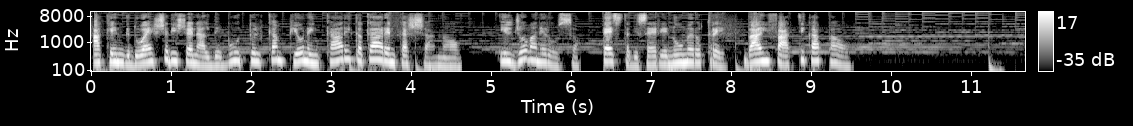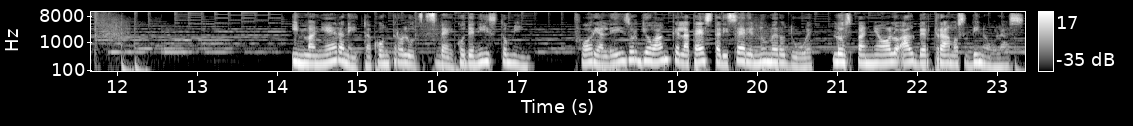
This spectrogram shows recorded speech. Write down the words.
A Chengdu esce di scena al debutto il campione in carica Karen Kashanov. Il giovane russo, testa di serie numero 3, va infatti KO. In maniera netta contro l'uzbeko Denis Tomin. Fuori all'esordio anche la testa di serie numero 2, lo spagnolo Albert Ramos Vinolas,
